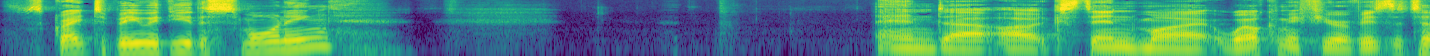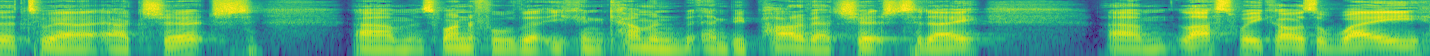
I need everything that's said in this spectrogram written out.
It's great to be with you this morning. And uh, I'll extend my welcome if you're a visitor to our, our church. Um, it's wonderful that you can come and, and be part of our church today. Um, last week I was away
